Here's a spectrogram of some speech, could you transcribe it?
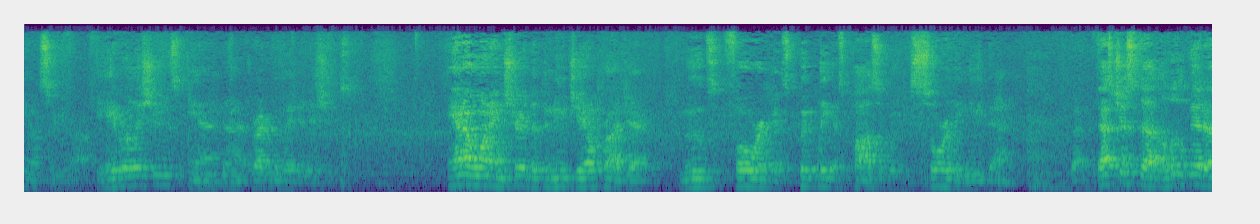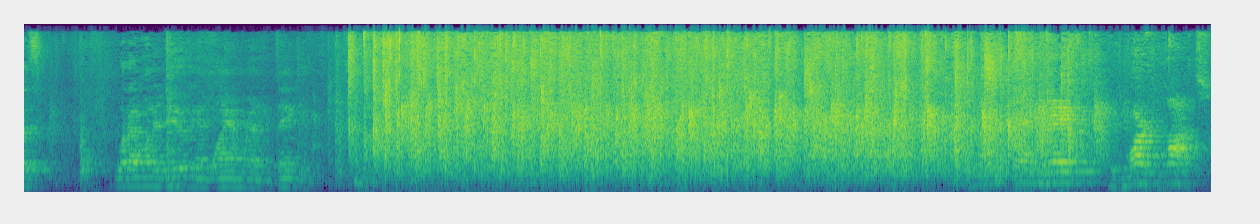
you know, some uh, behavioral issues and uh, drug-related issues. And I want to ensure that the new jail project moves forward as quickly as possible. We sorely need that. But that's just a, a little bit of what I want to do and why I'm running. Thank you. Mark Potts.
